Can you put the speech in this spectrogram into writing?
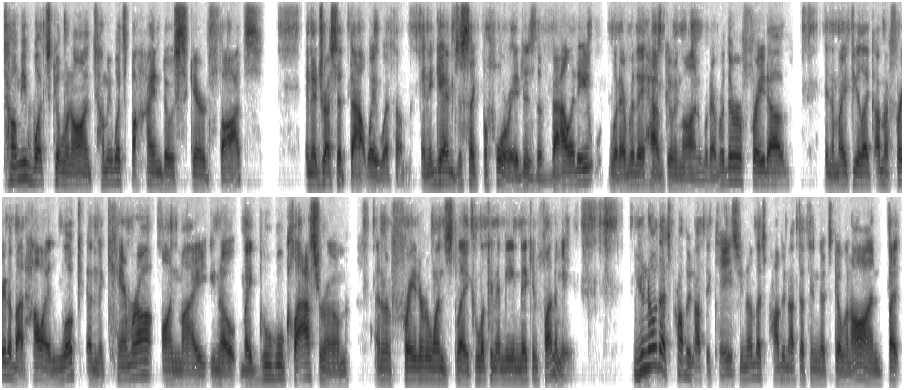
tell me what's going on? Tell me what's behind those scared thoughts and address it that way with them. And again, just like before, it is to validate whatever they have going on, whatever they're afraid of. And it might be like, I'm afraid about how I look in the camera on my, you know, my Google Classroom. And I'm afraid everyone's like looking at me and making fun of me. You know, that's probably not the case. You know, that's probably not the thing that's going on, but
